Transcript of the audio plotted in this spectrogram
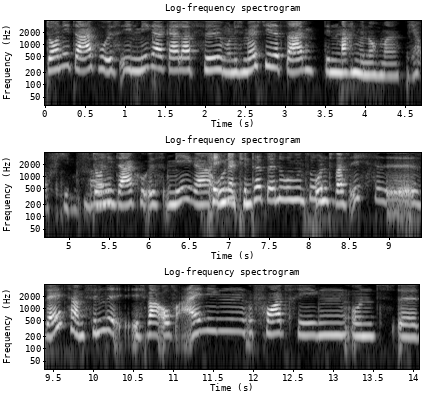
Donnie Darko ist eh ein mega geiler Film und ich möchte jetzt sagen, den machen wir nochmal. Ja, auf jeden Fall. Donnie Darko ist mega. Kriegen und, der Kindheitserinnerungen und so? Und was ich äh, seltsam finde, ich war auf einigen Vorträgen und äh,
